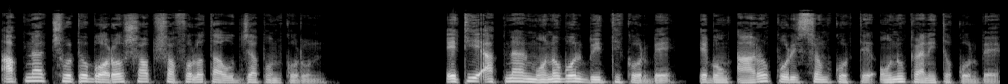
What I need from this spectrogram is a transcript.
আপনার ছোট বড় সব সফলতা উদযাপন করুন। এটি আপনার মনোবল বৃদ্ধি করবে এবং আরও পরিশ্রম করতে অনুপ্রাণিত করবে।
